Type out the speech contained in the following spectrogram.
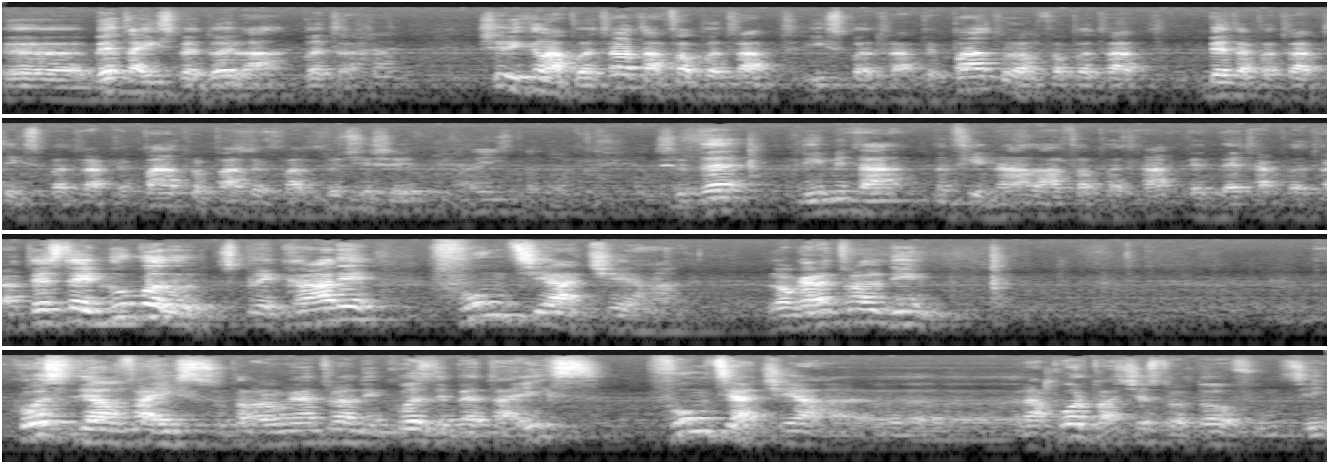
uh, beta x pe 2 la pătrat. Da. Și ridicăm la pătrat, alfa pătrat x pătrat pe 4, alfa pătrat, beta pătrat x pătrat pe 4, 4 pe 4 duce și, Aici, pătrat. și dă limita în final, alfa pătrat pe beta pătrat. Este e numărul spre care funcția aceea, logaritmul din cos de alfa x supra logaritmul din cos de beta x, funcția aceea, uh, raportul acestor două funcții,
